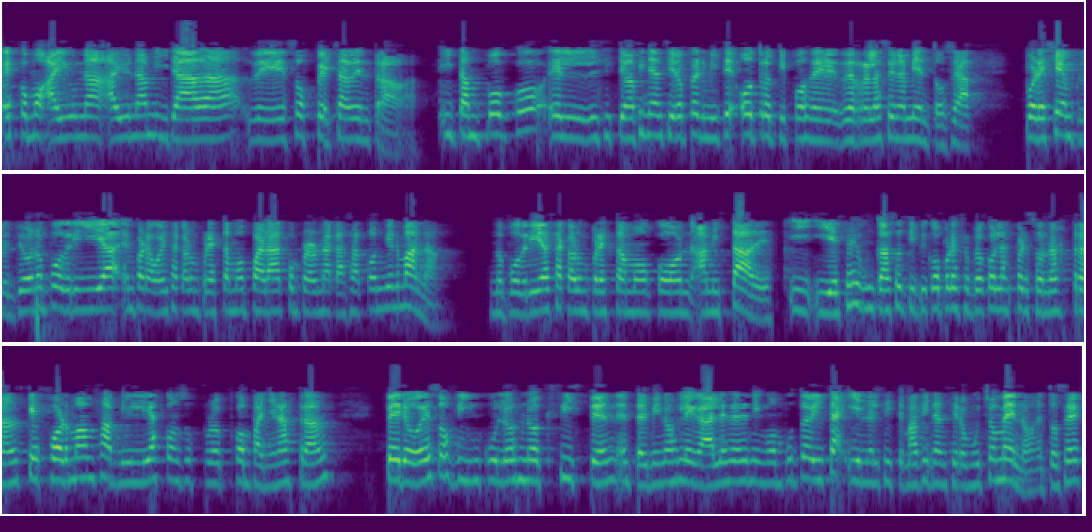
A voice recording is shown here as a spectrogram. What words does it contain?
es como hay una, hay una mirada de sospecha de entrada. Y tampoco el, sistema financiero permite otro tipo de, de, relacionamiento. O sea, por ejemplo, yo no podría en Paraguay sacar un préstamo para comprar una casa con mi hermana. No podría sacar un préstamo con amistades. Y, y ese es un caso típico, por ejemplo, con las personas trans que forman familias con sus compañeras trans pero esos vínculos no existen en términos legales desde ningún punto de vista y en el sistema financiero mucho menos. Entonces,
